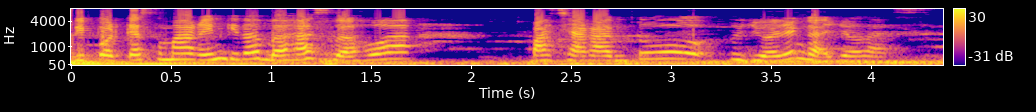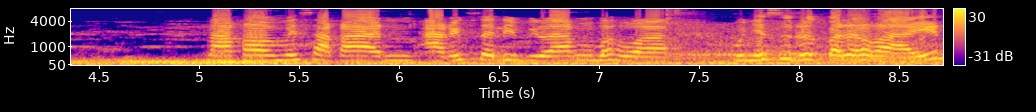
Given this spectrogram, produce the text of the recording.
di podcast kemarin kita bahas bahwa pacaran tuh tujuannya nggak jelas. Nah kalau misalkan Arif tadi bilang bahwa punya sudut pandang lain,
